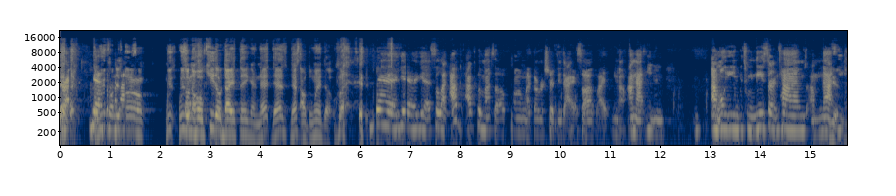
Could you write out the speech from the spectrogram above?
Right. yeah. we on this, um, we, we was on the whole keto diet thing, and that that's that's out the window. yeah, yeah, yeah. So like I I put myself on like a restricted diet. So I'm like, you know, I'm not eating I'm only eating between these certain times. I'm not yeah. eating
